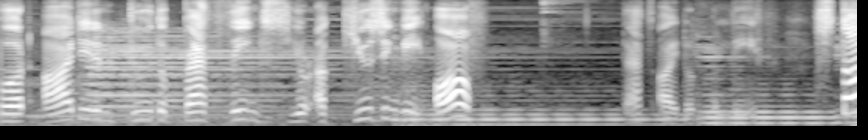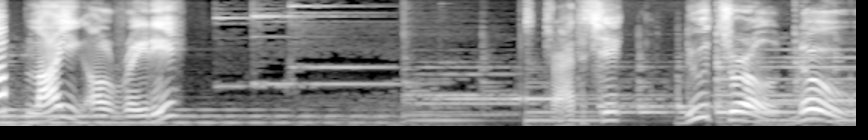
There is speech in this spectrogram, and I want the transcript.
But I didn't do the bad things you're accusing me of. That I don't believe. Stop lying already. Strategic? Neutral, no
